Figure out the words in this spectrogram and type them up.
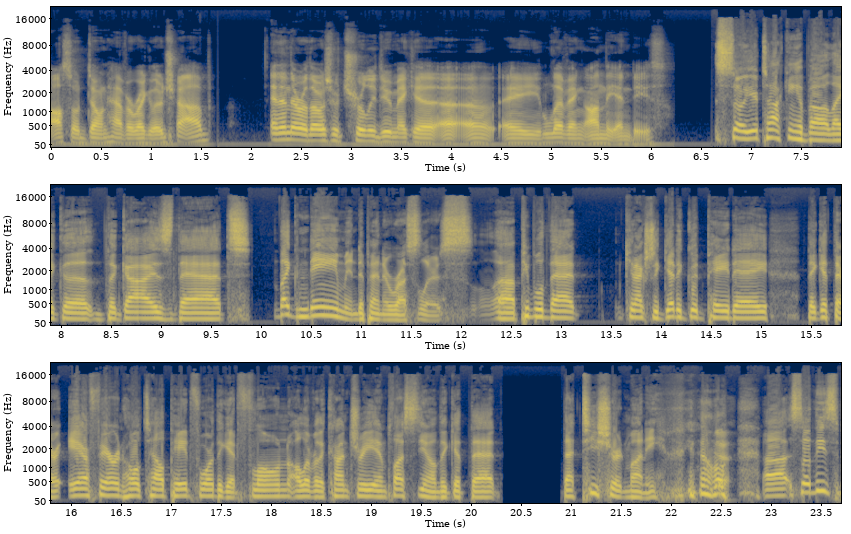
also don't have a regular job. And then there are those who truly do make a a, a living on the indies. So you're talking about like uh, the guys that like name independent wrestlers, uh, people that can actually get a good payday. They get their airfare and hotel paid for. They get flown all over the country, and plus, you know, they get that that T-shirt money. You know, uh, so these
